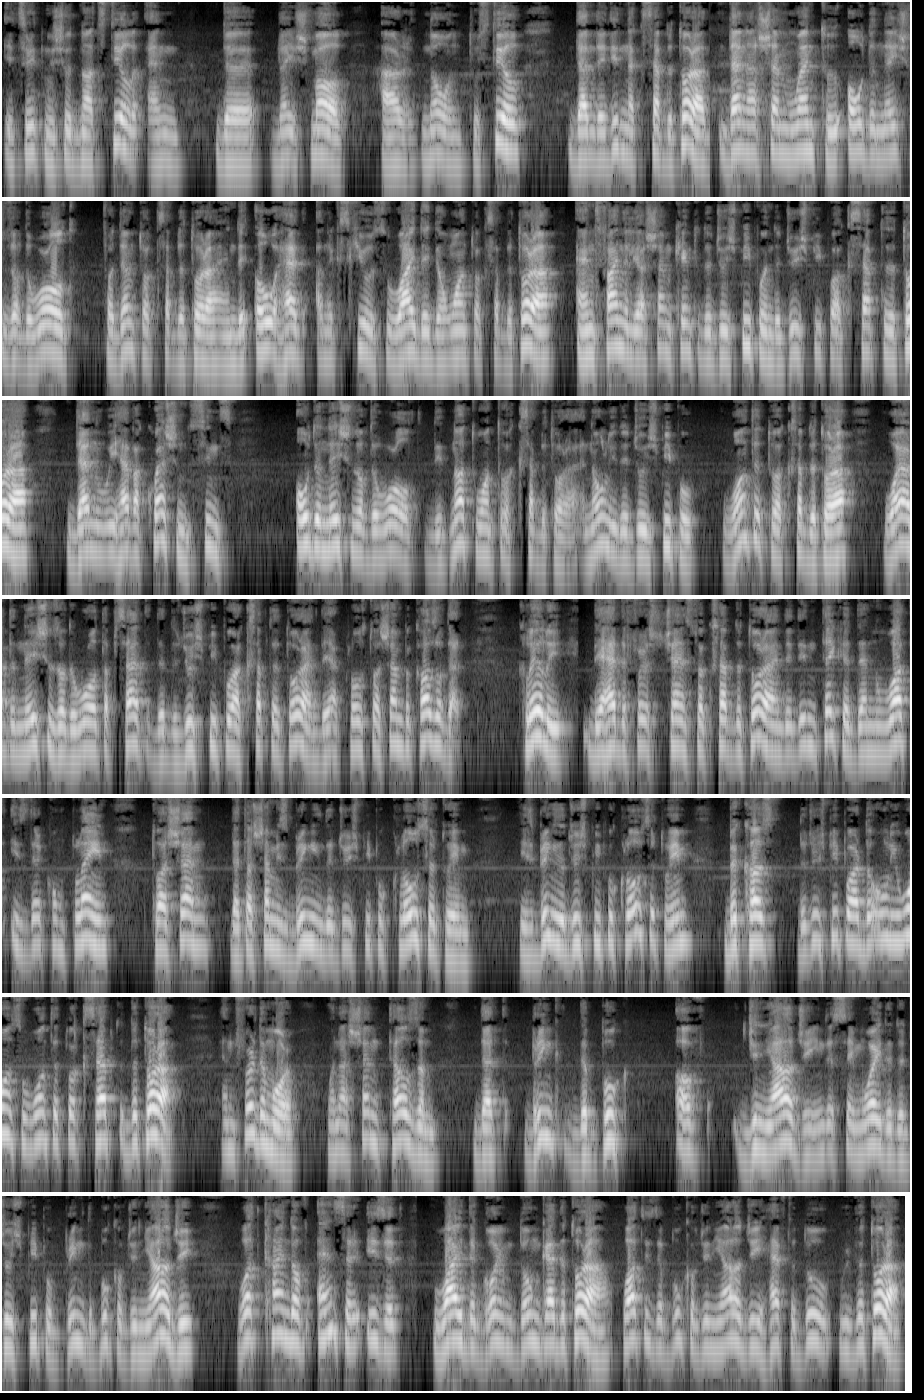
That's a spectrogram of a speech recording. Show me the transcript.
it's written you should not steal, and the Ishmael are known to steal. Then they didn't accept the Torah. Then Hashem went to all the nations of the world for them to accept the Torah, and they all had an excuse why they don't want to accept the Torah. And finally, Hashem came to the Jewish people, and the Jewish people accepted the Torah. Then we have a question since all the nations of the world did not want to accept the Torah, and only the Jewish people wanted to accept the Torah, why are the nations of the world upset that the Jewish people accepted the Torah and they are close to Hashem because of that? Clearly, they had the first chance to accept the Torah and they didn't take it. Then what is their complaint to Hashem that Hashem is bringing the Jewish people closer to Him? He's bringing the Jewish people closer to Him because the Jewish people are the only ones who wanted to accept the Torah. And furthermore, when Hashem tells them that bring the book of genealogy in the same way that the Jewish people bring the book of genealogy, what kind of answer is it why the Goyim don't get the Torah? What does the book of genealogy have to do with the Torah?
